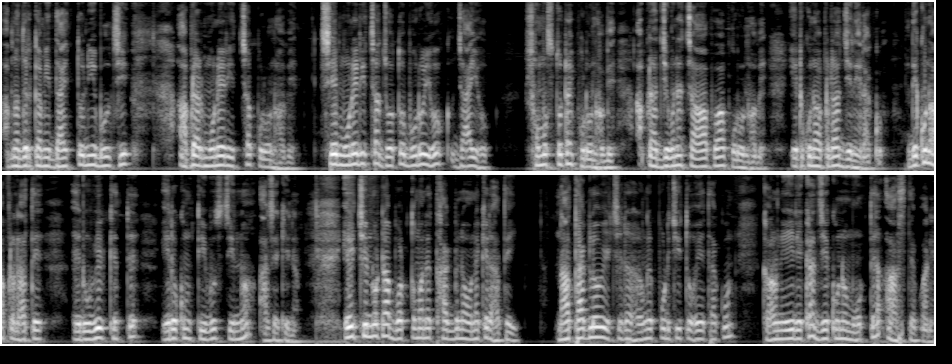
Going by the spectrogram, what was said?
আপনাদেরকে আমি দায়িত্ব নিয়ে বলছি, আপনার মনের ইচ্ছা পূরণ হবে। সে মনের ইচ্ছা যত বড়ই হোক, যাই হোক, সমস্তটাই পূরণ হবে। আপনার জীবনে চাওয়া পাওয়া পূরণ হবে। এটুকুন আপনারা জেনে রাখুন। দেখুন আপনার হাতে রবির ক্ষেত্রে এরকম ত্রিভুজ চিহ্ন আছে কিনা এই চিহ্নটা বর্তমানে থাকবে না অনেকের হাতেই। না থাকলেও সেটার সঙ্গে পরিচিত হয়ে থাকুন, কারণ এই রেখা যে কোনো মুহূর্তে আসতে পারে।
